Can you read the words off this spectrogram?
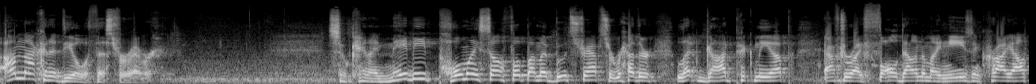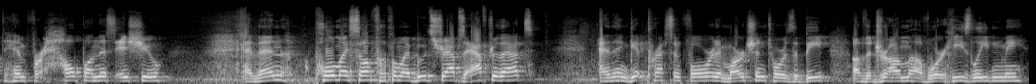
I'm not going to deal with this forever. So, can I maybe pull myself up by my bootstraps, or rather, let God pick me up after I fall down to my knees and cry out to Him for help on this issue? And then pull myself up on my bootstraps after that? And then get pressing forward and marching towards the beat of the drum of where He's leading me?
